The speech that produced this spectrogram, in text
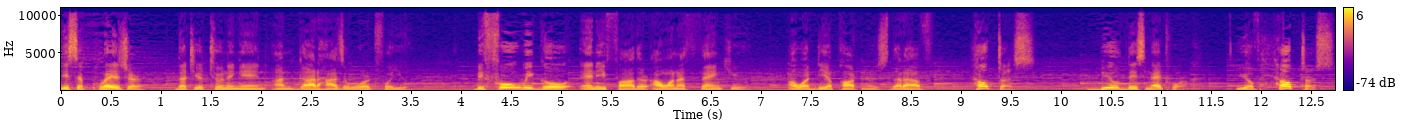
It's a pleasure that you're tuning in and God has a word for you. Before we go any further, I want to thank you, our dear partners that have helped us build this network. You have helped us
